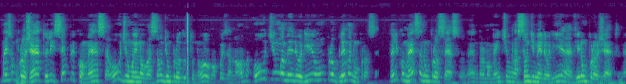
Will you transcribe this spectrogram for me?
Mas um uhum. projeto, ele sempre começa ou de uma inovação, de um produto novo, uma coisa nova, ou de uma melhoria ou um problema num processo. Então, ele começa num processo. Né? Normalmente, uma ação de melhoria vira um projeto. Né?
